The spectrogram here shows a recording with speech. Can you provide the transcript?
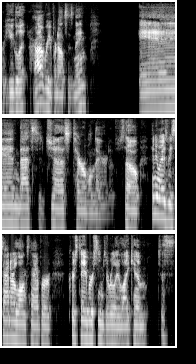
or Hughlett, however you pronounce his name. And that's just terrible narrative. So, anyways, we signed our long snapper. Chris Tabor seems to really like him. Just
